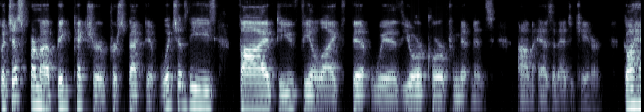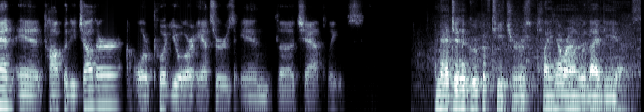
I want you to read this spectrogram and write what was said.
But just from a big picture perspective, which of these five do you feel like fit with your core commitments um, as an educator? Go ahead and talk with each other or put your answers in the chat, please. Imagine a group of teachers playing around with ideas,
